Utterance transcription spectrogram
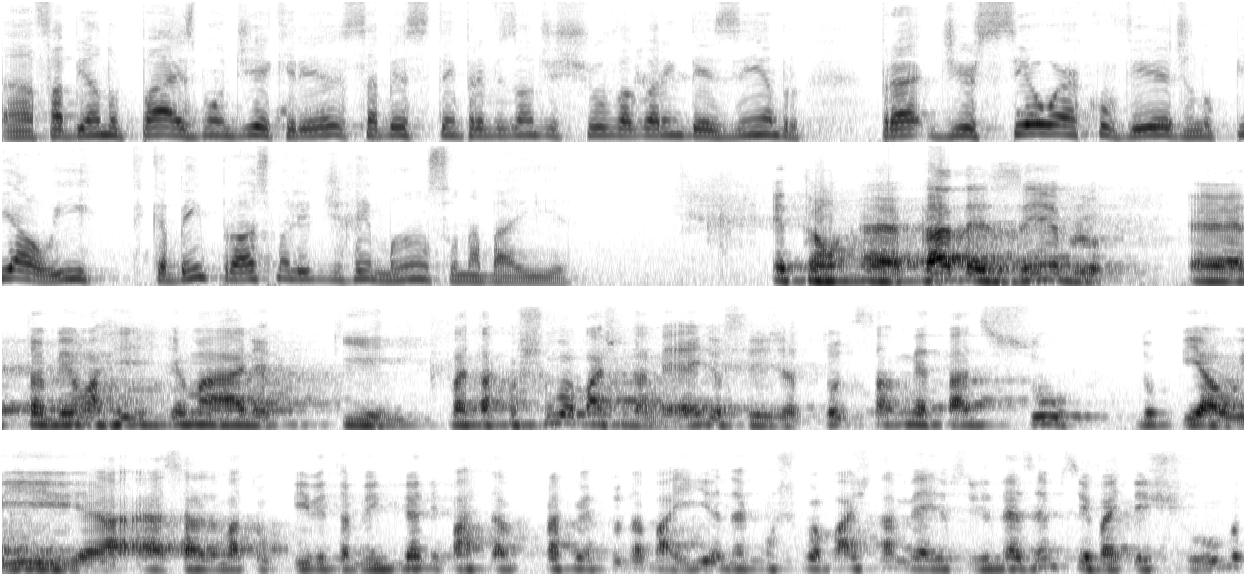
Uh, Fabiano Paz, bom dia. Queria saber se tem previsão de chuva agora em dezembro para Dirceu Arco Verde, no Piauí. Fica bem próximo ali de Remanso, na Bahia. Então, é, para dezembro, é, também é uma, é uma área que vai estar com chuva abaixo da média, ou seja, toda essa metade sul do Piauí, a, essa área do Mato Piba e também grande parte da praticamente toda a Bahia, né, com chuva abaixo da média. Ou seja, em dezembro você vai ter chuva,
